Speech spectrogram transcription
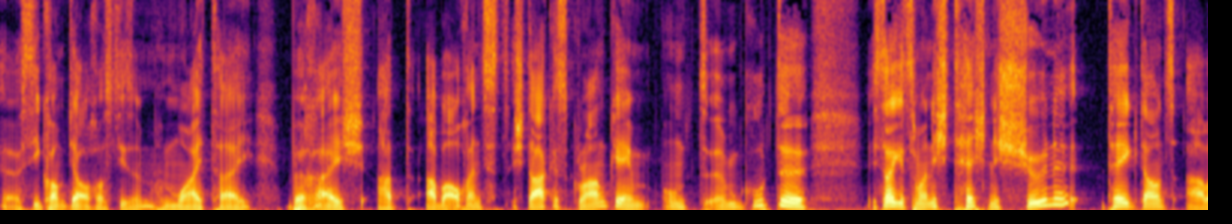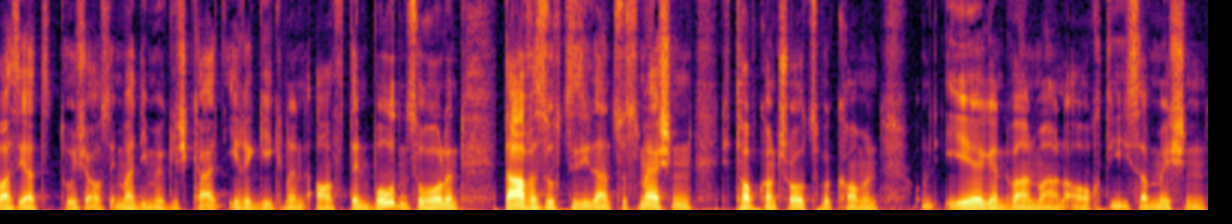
Äh, sie kommt ja auch aus diesem Muay Thai-Bereich, hat aber auch ein starkes Ground-Game und ähm, gute, ich sage jetzt mal nicht technisch schöne Takedowns, aber sie hat durchaus immer die Möglichkeit, ihre Gegnerin auf den Boden zu holen. Da versucht sie sie dann zu smashen, die Top-Control zu bekommen und irgendwann mal auch die Submission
